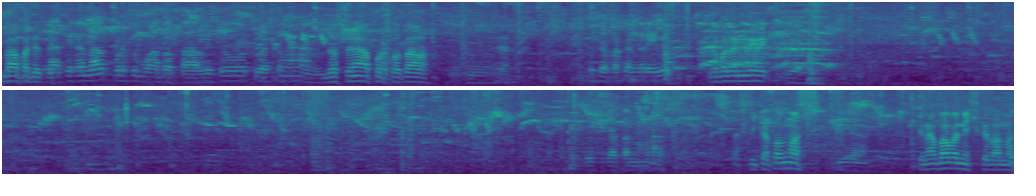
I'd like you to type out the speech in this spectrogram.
berapa duit? Lakiran laut per semua total itu dua setengahan. Dua setengah per total. Hmm. Ya. Udah pada ngerewek. Dapat yang ngewek. Iya. Itu sekatan emas. Sikatan mas. Iya. Kenapa apa nih sikatan mas?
